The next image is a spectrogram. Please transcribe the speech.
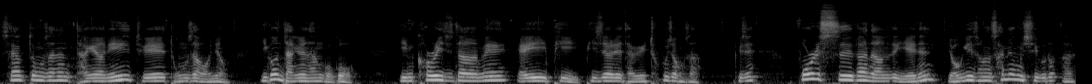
사역동사는 당연히 뒤에 동사 원형. 이건 당연한 거고 encourage 다음에 A, B, B 자리에 당연히 투부정사. 그지? force가 나오는데 얘는 여기서는 삼형식으로 아,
